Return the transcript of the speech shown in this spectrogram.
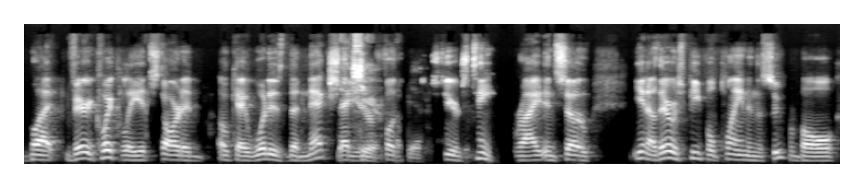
But very quickly, it started. Okay, what is the next, next year, year, for the yeah. next year's team, right? And so, you know, there was people playing in the Super Bowl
